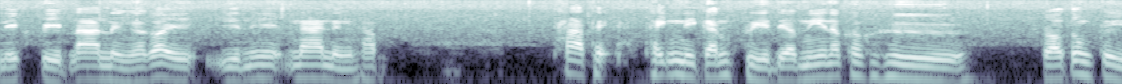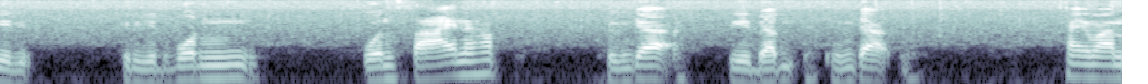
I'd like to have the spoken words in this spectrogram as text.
นี่กรีดหน้าหนึ่งแล้วก็อีนี่หน้าหนึ่งครับ ถ้าเทเทคนิคการกรีดแบบนี้นะก็คือ เราต้องกรีดกรีดวนวนซ้ายนะครับ ถึงจะกรีดแบบถึงจะให้มัน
